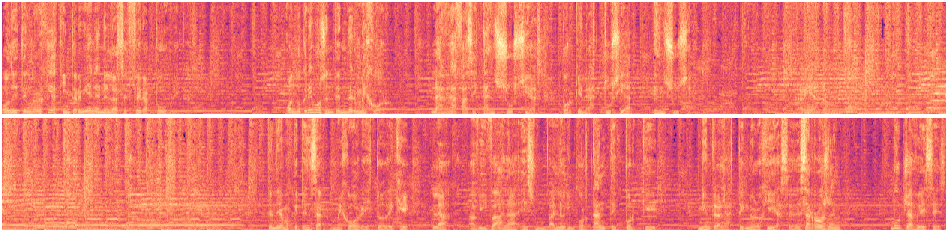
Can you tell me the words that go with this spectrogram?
o de tecnologías que intervienen en las esferas públicas. Cuando queremos entender mejor, las gafas están sucias porque la astucia ensucia. Está bien, ¿no? Tendríamos que pensar mejor esto de que la avivada es un valor importante porque mientras las tecnologías se desarrollan, muchas veces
